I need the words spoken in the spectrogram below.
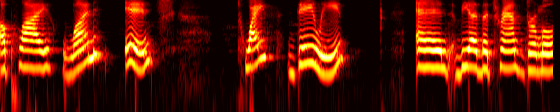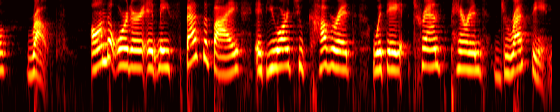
apply one inch twice daily and via the transdermal route. On the order, it may specify if you are to cover it with a transparent dressing.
